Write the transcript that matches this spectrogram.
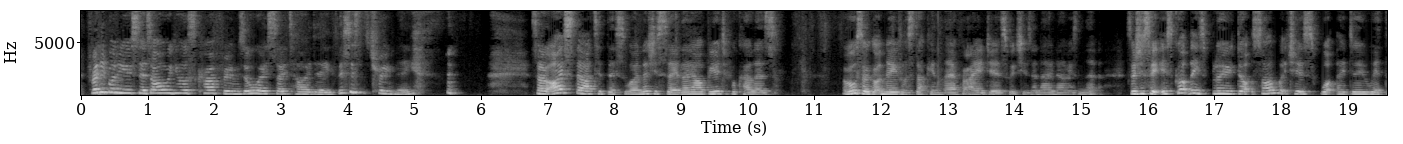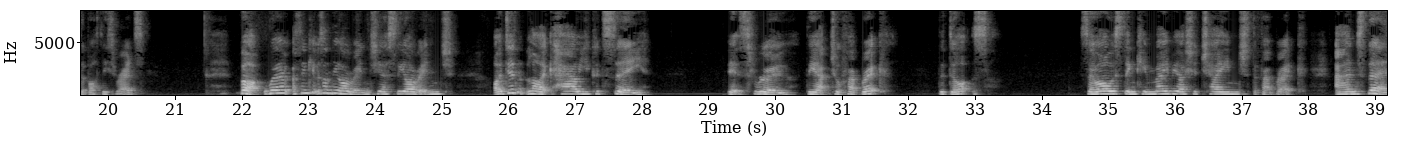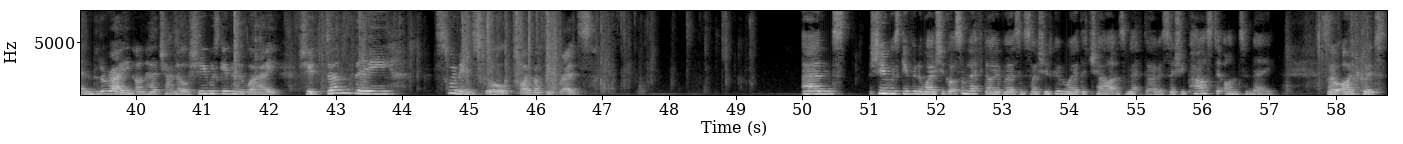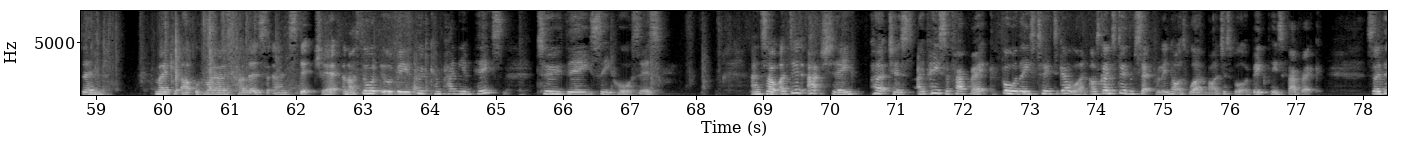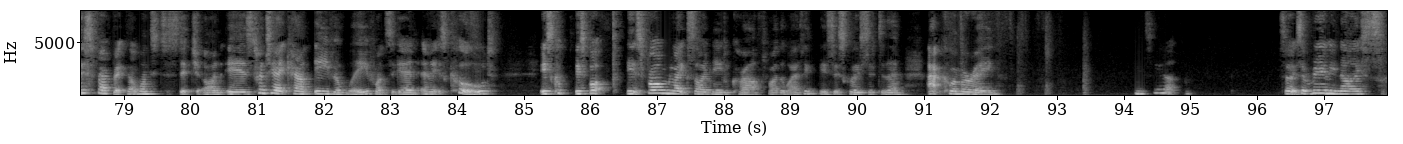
For anybody who says, oh, your craft room is always so tidy, this is the true me. so I started this one. As you see, they are beautiful colours. I've also got a needle stuck in there for ages, which is a no-no, isn't it? So as you see, it's got these blue dots on, which is what they do with the bothy threads. But where I think it was on the orange, yes, the orange, I didn't like how you could see it through the actual fabric, the dots. So I was thinking maybe I should change the fabric. And then Lorraine on her channel, she was giving away, she'd done the swimming school by Bothy Threads. And she was giving away, she got some leftovers and so she was giving away the chart and some leftovers. So she passed it on to me so I could then make it up with my own colours and stitch it. And I thought it would be a good companion piece to the seahorses. And so I did actually purchase a piece of fabric for these two to go on. I was going to do them separately, not as one, but I just bought a big piece of fabric. So this fabric that I wanted to stitch it on is 28 count even weave once again and it's called it's it's but it's from Lakeside Needlecraft by the way I think it's exclusive to them Aquamarine you see that so it's a really nice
